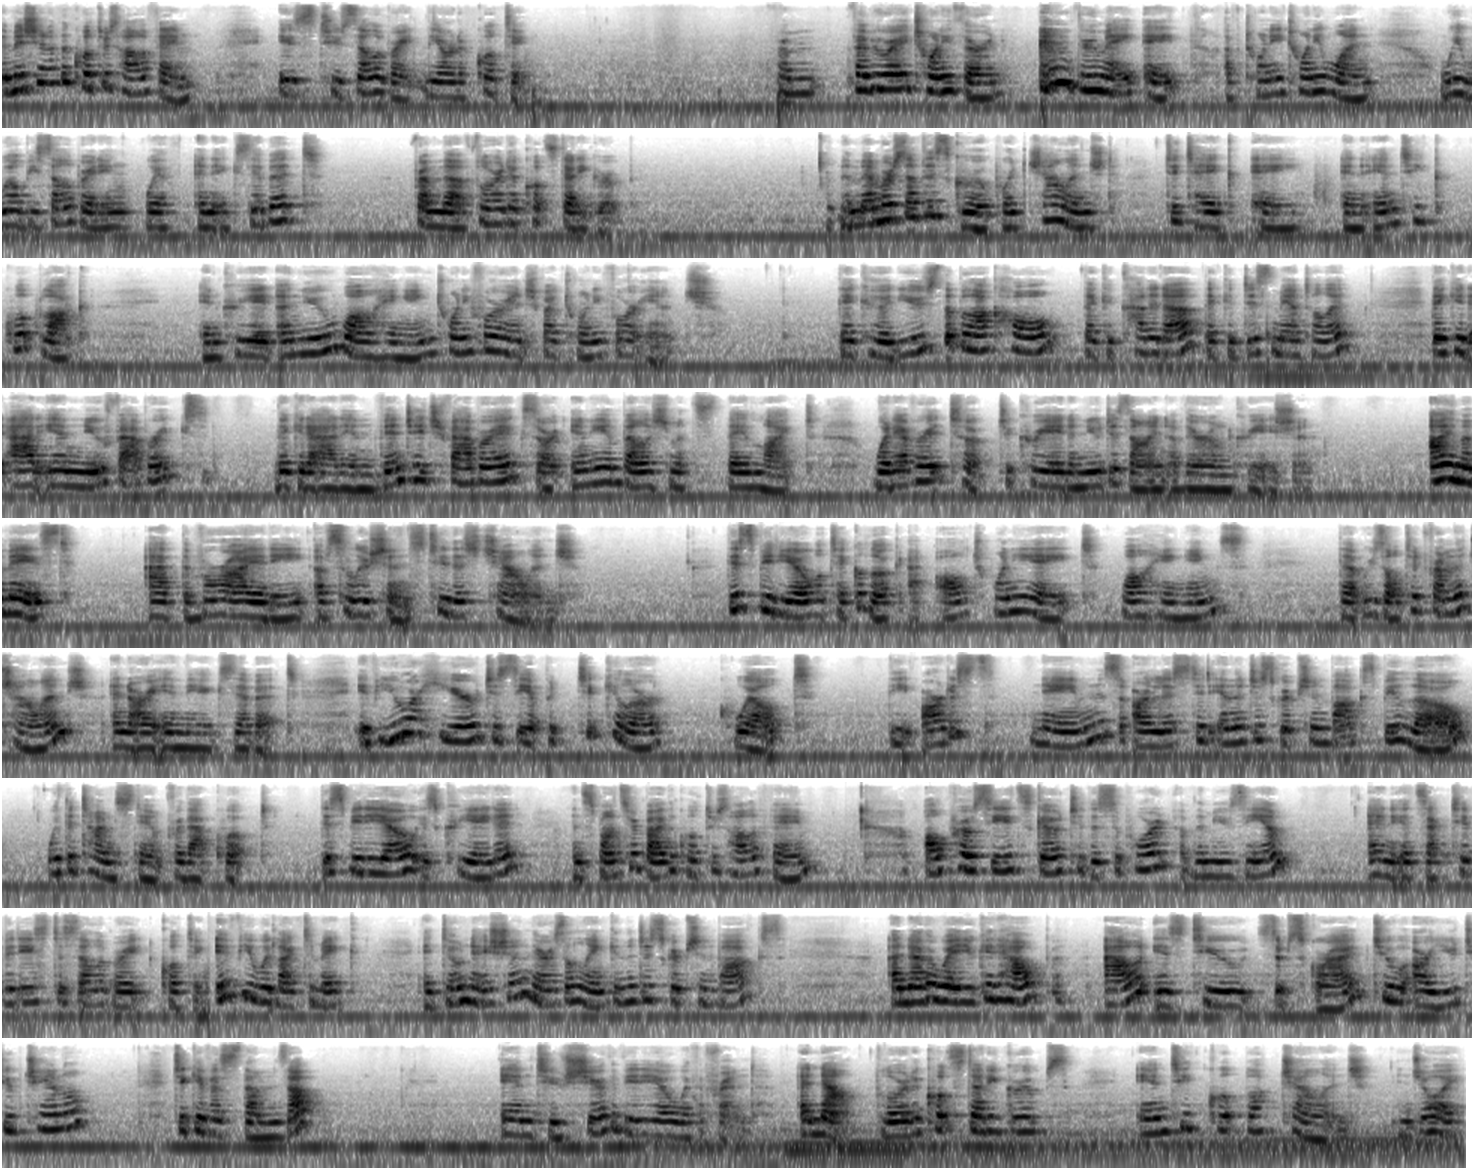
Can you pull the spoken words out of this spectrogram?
The mission of the Quilters Hall of Fame is to celebrate the art of quilting. From February 23rd through May 8th of 2021, we will be celebrating with an exhibit from the Florida Quilt Study Group. The members of this group were challenged to take a an antique quilt block and create a new wall hanging 24 inch by 24 inch. They could use the block whole, they could cut it up, they could dismantle it, they could add in new fabrics, they could add in vintage fabrics or any embellishments they liked, whatever it took to create a new design of their own creation. I am amazed at the variety of solutions to this challenge. This video will take a look at all 28 wall hangings that resulted from the challenge and are in the exhibit. If you are here to see a particular quilt, the artist's names are listed in the description box below with the timestamp for that quilt. This video is created and sponsored by the Quilters Hall of Fame. All proceeds go to the support of the museum and its activities to celebrate quilting. If you would like to make a donation, there is a link in the description box. Another way you can help out is to subscribe to our YouTube channel, to give us thumbs up, and to share the video with a friend. And now, Florida Quilt Study Group's Antique Quilt Block Challenge. Enjoy!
